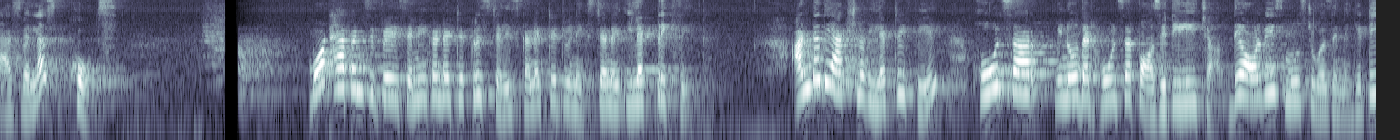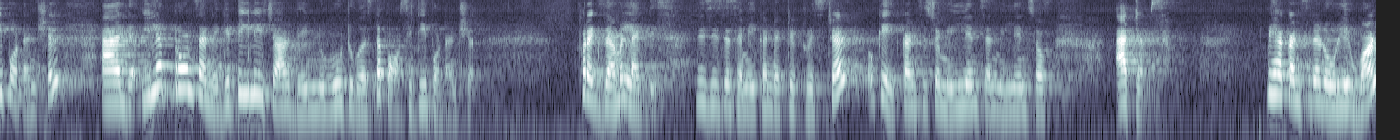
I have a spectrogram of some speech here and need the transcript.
as well as holes. What happens if a semiconductor crystal is connected to an external electric field? Under the action of electric field, holes are, we know that holes are positively charged. They always move towards a negative potential and electrons are negatively charged, they move towards the positive potential. For example, like this. This is a semiconductor crystal. Okay, it consists of millions and millions of atoms. We have considered only one,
